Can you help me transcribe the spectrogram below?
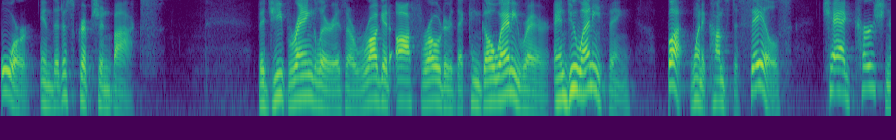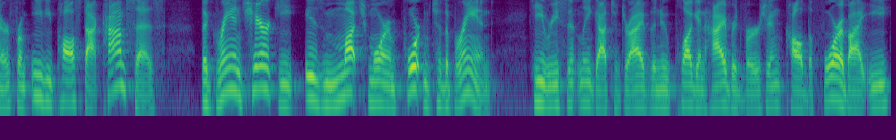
or in the description box. The Jeep Wrangler is a rugged off roader that can go anywhere and do anything. But when it comes to sales, Chad Kirchner from EVPulse.com says the Grand Cherokee is much more important to the brand. He recently got to drive the new plug in hybrid version called the 4xE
